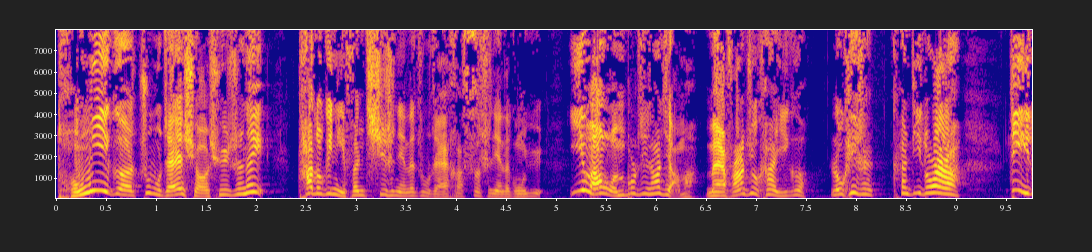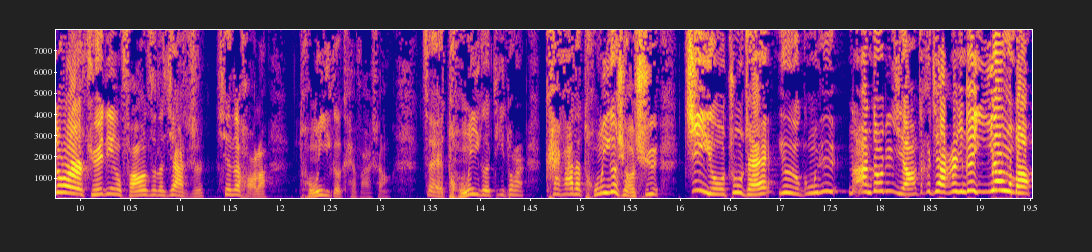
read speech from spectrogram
同一个住宅小区之内，他都给你分七十年的住宅和四十年的公寓。以往我们不是经常讲吗？买房就看一个 location，看地段啊，地段决定房子的价值。现在好了，同一个开发商在同一个地段开发的同一个小区，既有住宅又有公寓，那按道理讲，这个价格应该一样吧？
